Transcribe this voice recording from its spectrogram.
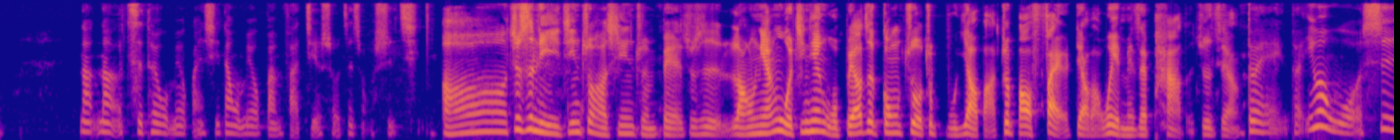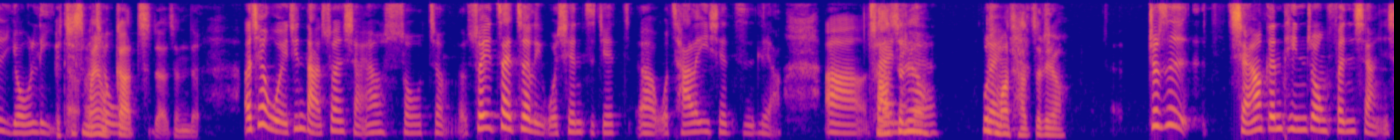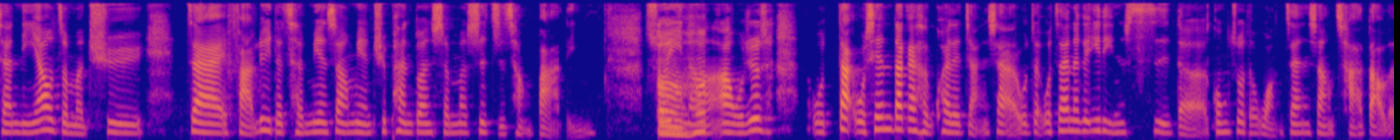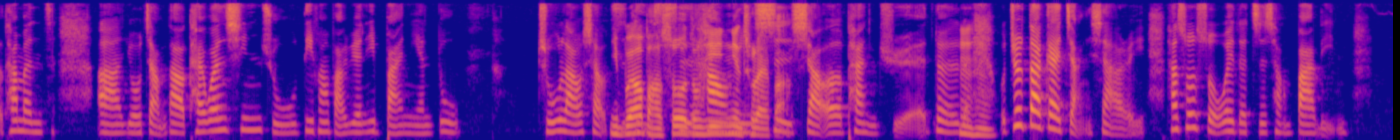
那那辞退我没有关系，但我没有办法接受这种事情。哦，就是你已经做好心理准备，就是老娘我今天我不要这工作就不要吧，就把我 fire 掉吧，我也没在怕的，就是这样。对对，因为我是有理的，其实蛮有 guts 的，真的。而且我已经打算想要收整了，所以在这里我先直接呃，我查了一些资料啊，呃、查资料？为什么要查资料？就是想要跟听众分享一下，你要怎么去。在法律的层面上面去判断什么是职场霸凌，所以呢，uh -huh. 啊，我就我大我先大概很快的讲一下，我在我在那个一零四的工作的网站上查到了，他们啊有讲到台湾新竹地方法院一百年度竹老小字第四号民事，你不要把所有东西念出来吧？小额判决，对对对，嗯，我就大概讲一下而已。他说所谓的职场霸凌。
